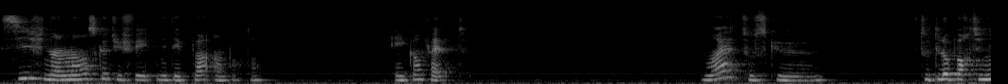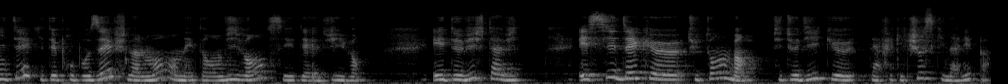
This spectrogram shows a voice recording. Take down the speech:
Si finalement ce que tu fais n'était pas important. Et qu'en fait, ouais, tout ce que toute l'opportunité qui t'est proposée finalement en étant vivant, c'est d'être vivant et de vivre ta vie. Et si dès que tu tombes, tu te dis que tu as fait quelque chose qui n'allait pas,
